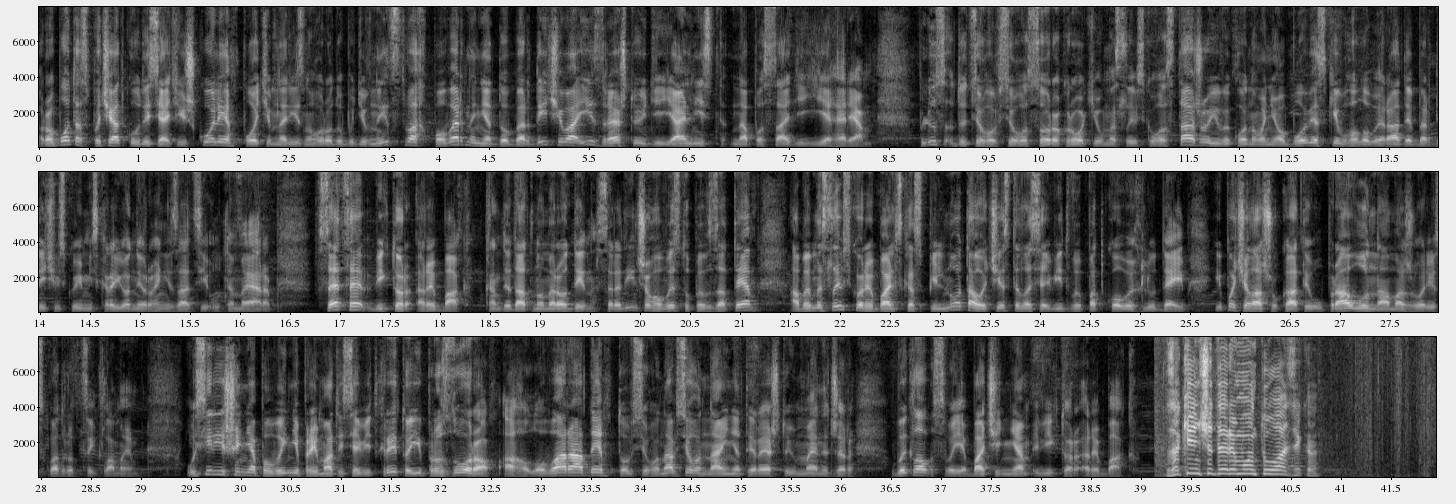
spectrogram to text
Робота спочатку у 10-й школі, потім на різного роду будівництвах, повернення до Бердичева і, зрештою, діяльність на посаді єгеря. Плюс до цього всього 40 років мисливського стажу і виконування обов'язків голови ради Бердичівської міськрайонної організації УТМР. Все це Віктор Рибак, кандидат номер один. Серед іншого виступив за те, аби мисливсько-рибальська спільнота очистилася від випадкових людей і почала шукати управу на мажорів з квадроциклами. Усі рішення повинні прийматися відкрито і прозоро. А голова ради то всього-навсього найняти рештою менеджер. Виклав своє бачення Віктор Рибак. Закінчити ремонт УАЗіка.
